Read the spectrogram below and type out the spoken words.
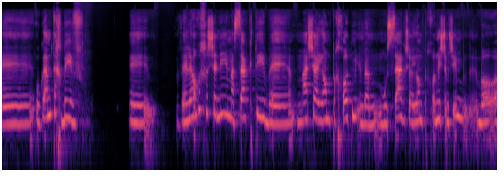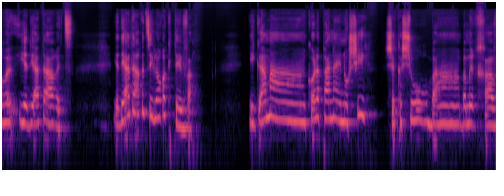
אה, הוא גם תחביב. אה, ולאורך השנים עסקתי במה שהיום פחות, במושג שהיום פחות משתמשים בו, אבל ידיעת הארץ. ידיעת הארץ היא לא רק טבע, היא גם כל הפן האנושי שקשור במרחב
